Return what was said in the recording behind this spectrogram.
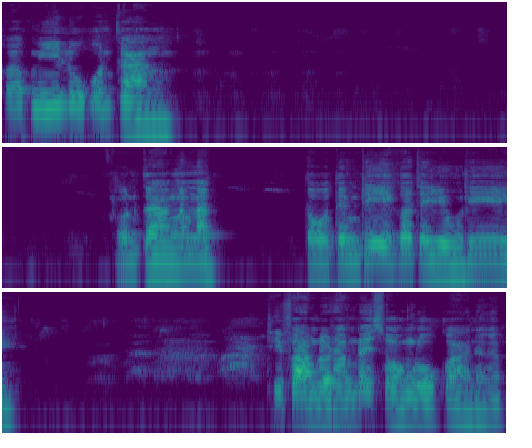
คอกนี้ลูกอ้นกลางอ้นกลางน้ำหนัก โตเต็มที่ก็จะอยู่ที่ ที่ฟาร์มเราทำได้สองโลกว่านะครับ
